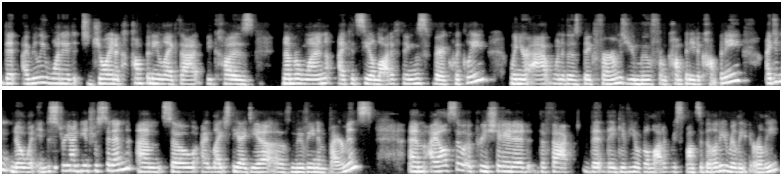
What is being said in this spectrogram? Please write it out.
that I really wanted to join a company like that because number one, I could see a lot of things very quickly. When you're at one of those big firms, you move from company to company. I didn't know what industry I'd be interested in. Um, so I liked the idea of moving environments. Um, I also appreciated the fact that they give you a lot of responsibility really early.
